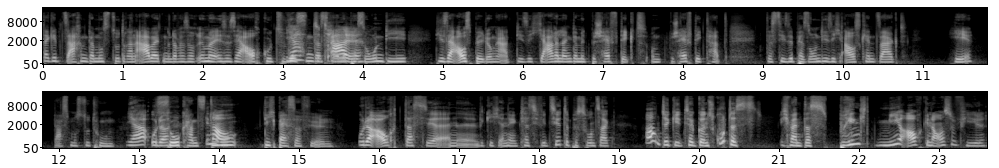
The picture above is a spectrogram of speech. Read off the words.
da gibt es Sachen, da musst du dran arbeiten oder was auch immer, ist es ja auch gut zu wissen, ja, dass eine Person, die diese Ausbildung hat, die sich jahrelang damit beschäftigt und beschäftigt hat, dass diese Person, die sich auskennt, sagt, hey, das musst du tun. Ja, oder so kannst genau. du dich besser fühlen. Oder auch, dass ja eine wirklich eine klassifizierte Person sagt, ah, der geht ja ganz gut. Das, ich meine, das bringt mir auch genauso viel.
